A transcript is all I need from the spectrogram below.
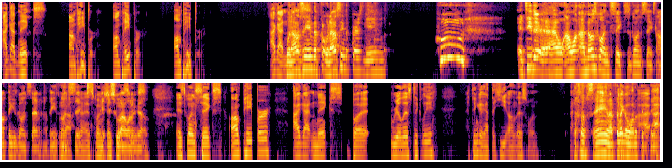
I got Knicks on paper. On paper. On paper. I got When I was seeing the when I was seeing the first game, whoo, it's either I, I want I know it's going six. It's going six. I don't think it's going seven. I think it's going No, six. no, it's going- It's it's just who I want to go. It's going six. On paper, I got Knicks, but realistically, I think I got the Heat on this one. That's what I'm saying. I feel like I, want to pick the I,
